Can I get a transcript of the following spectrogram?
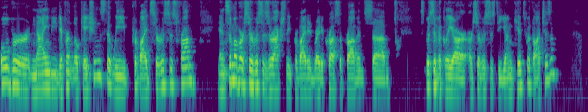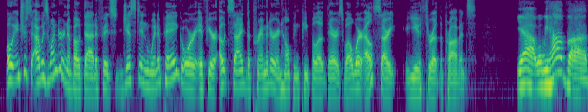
over 90 different locations that we provide services from, and some of our services are actually provided right across the province. Uh, specifically, our, our services to young kids with autism. Oh, interesting. I was wondering about that. If it's just in Winnipeg or if you're outside the perimeter and helping people out there as well. Where else are you throughout the province? Yeah, well, we have uh,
